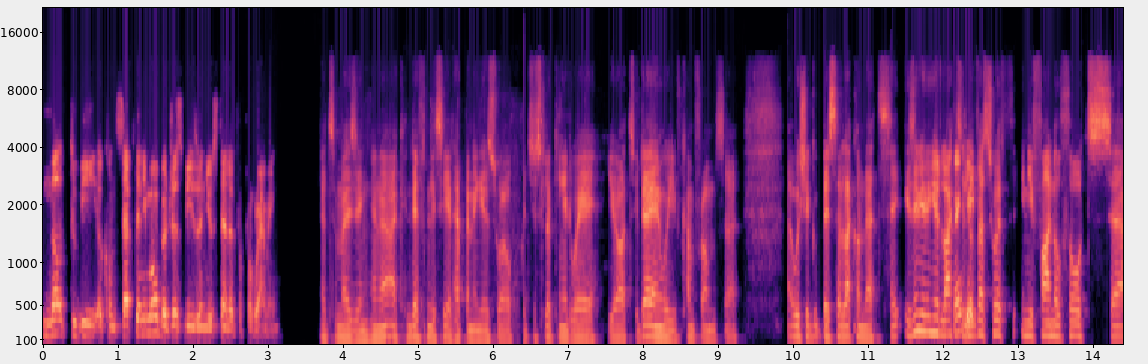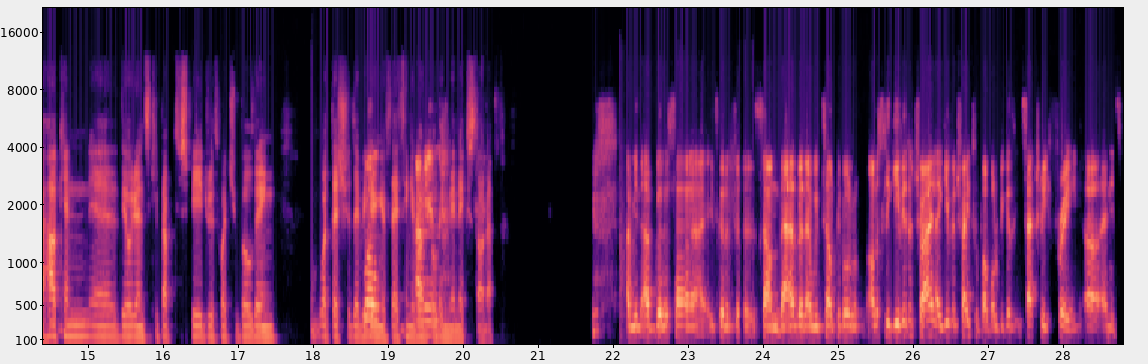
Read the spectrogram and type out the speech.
not to be a concept anymore, but just be the new standard for programming. That's amazing, and I can definitely see it happening as well. Just looking at where you are today and where you've come from, so I wish you best of luck on that. Is there anything you'd like Thank to you. leave us with? Any final thoughts? Uh, how can uh, the audience keep up to speed with what you're building? What they should they be well, doing if they think about I mean, building their next startup? I mean, I'm gonna say it's gonna sound bad, but I would tell people honestly, give it a try. Like, give it a try to Bubble because it's actually free, uh, and it's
